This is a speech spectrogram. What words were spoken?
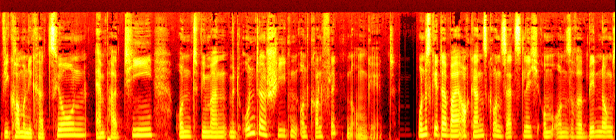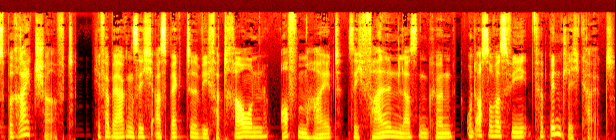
wie Kommunikation, Empathie und wie man mit Unterschieden und Konflikten umgeht. Und es geht dabei auch ganz grundsätzlich um unsere Bindungsbereitschaft. Hier verbergen sich Aspekte wie Vertrauen, Offenheit, sich fallen lassen können und auch sowas wie Verbindlichkeit.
